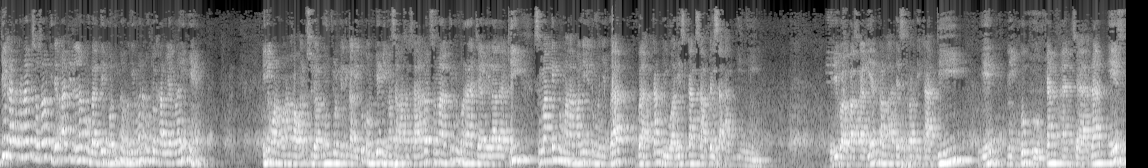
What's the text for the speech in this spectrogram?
Dia katakan Nabi SAW tidak adil dalam pembagian gonimah. Bagaimana untuk hal yang lainnya? Ini orang-orang khawarij sudah muncul ketika itu Kemudian di masa-masa sahabat semakin merajalela lagi Semakin pemahamannya itu menyebar Bahkan diwariskan sampai saat ini. Jadi bapak sekalian kalau ada seperti tadi Niku bukan ajaran is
